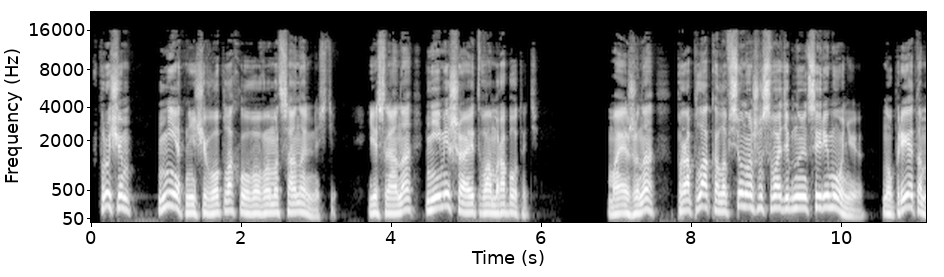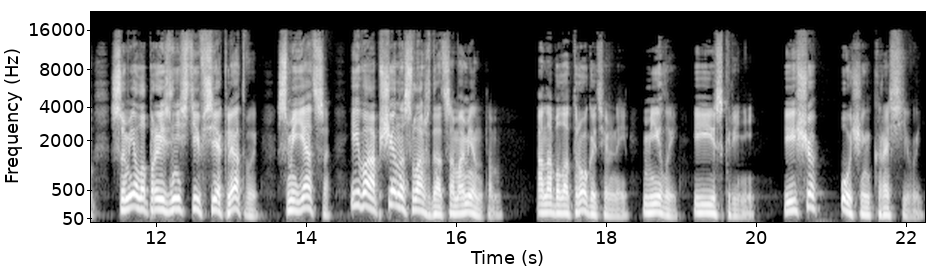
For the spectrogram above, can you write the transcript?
Впрочем, нет ничего плохого в эмоциональности, если она не мешает вам работать. Моя жена проплакала всю нашу свадебную церемонию, но при этом сумела произнести все клятвы, смеяться и вообще наслаждаться моментом. Она была трогательной, милой и искренней, и еще очень красивой.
